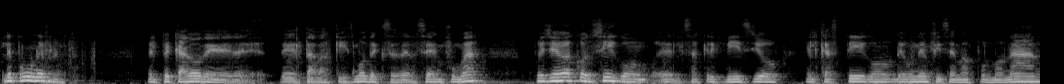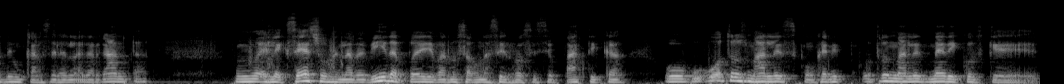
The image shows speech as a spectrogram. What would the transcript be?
Le pongo un ejemplo. El pecado del de tabaquismo, de excederse en fumar pues lleva consigo el sacrificio, el castigo de un enfisema pulmonar, de un cáncer en la garganta. El exceso en la bebida puede llevarnos a una cirrosis hepática u, otros males otros males médicos que,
